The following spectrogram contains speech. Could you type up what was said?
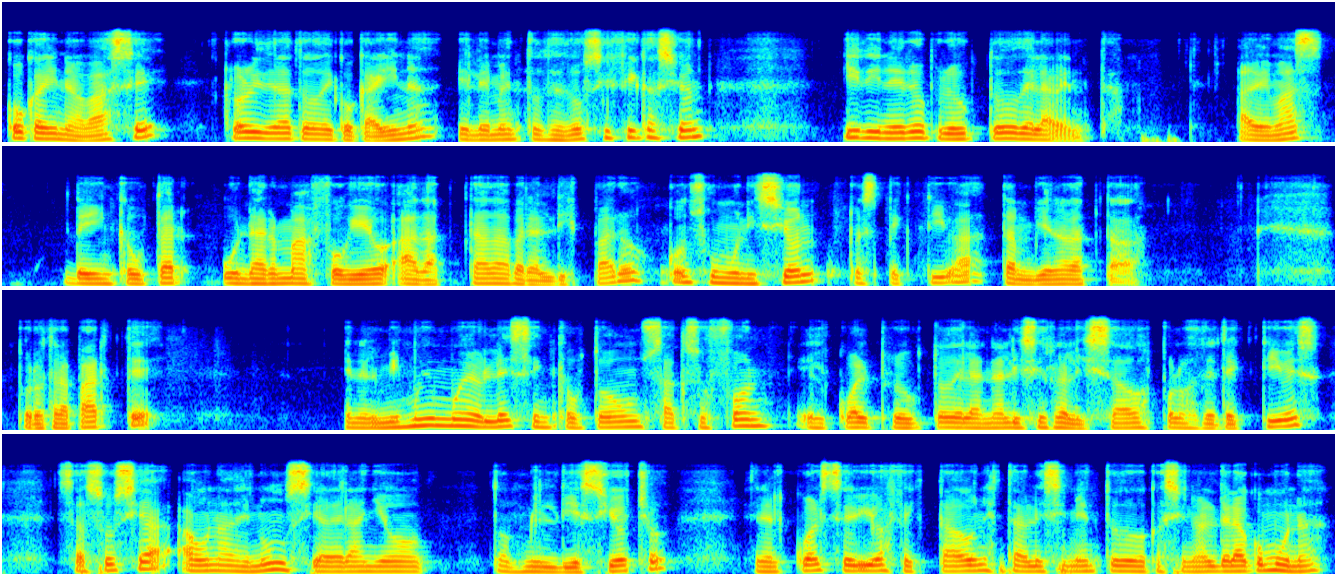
cocaína base, clorhidrato de cocaína, elementos de dosificación y dinero producto de la venta. Además de incautar un arma a fogueo adaptada para el disparo con su munición respectiva también adaptada. Por otra parte, en el mismo inmueble se incautó un saxofón, el cual, producto del análisis realizados por los detectives, se asocia a una denuncia del año 2018 en el cual se vio afectado un establecimiento educacional de la comuna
